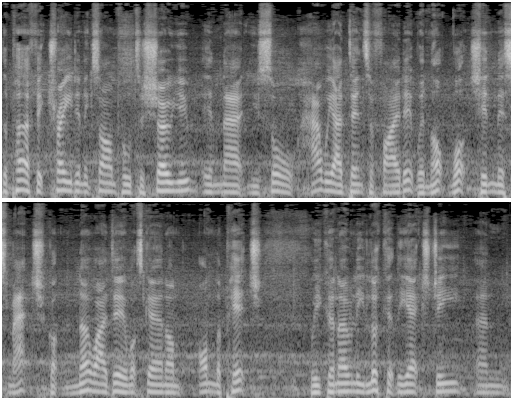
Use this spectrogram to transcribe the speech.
the, perfect trading example to show you in that you saw how we identified it. We're not watching this match, got no idea what's going on on the pitch. We can only look at the XG and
